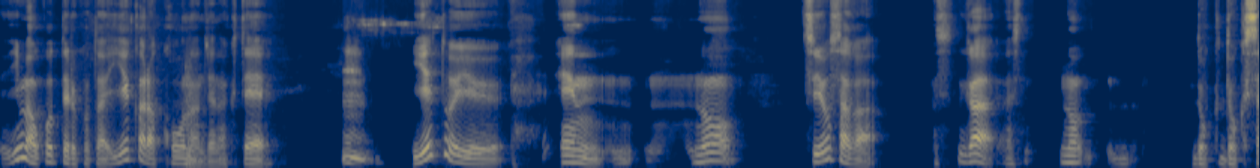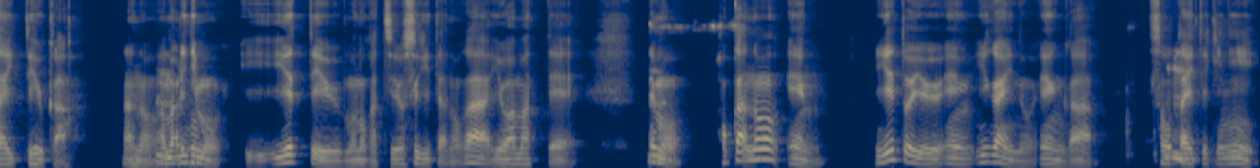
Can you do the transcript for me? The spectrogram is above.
今起こってることは家からこうなんじゃなくてうん。家という縁の強さががの独独裁っていうかあの、うん。あまりにもい家っていうものが強すぎたのが弱まってでも他の縁家という縁以外の縁が相対的に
